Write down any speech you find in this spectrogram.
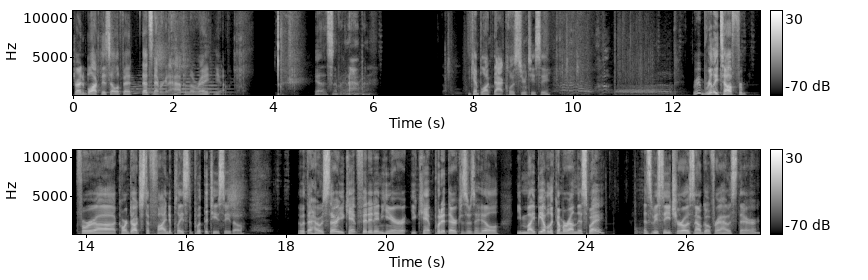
Trying to block this elephant. That's never gonna happen, though, right? Yeah. Yeah, that's never gonna happen. You can't block that close to your TC. Really tough for for uh, corn dogs to find a place to put the TC though. With the house there, you can't fit it in here. You can't put it there because there's a hill. You might be able to come around this way, as we see Churros now go for a house there.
